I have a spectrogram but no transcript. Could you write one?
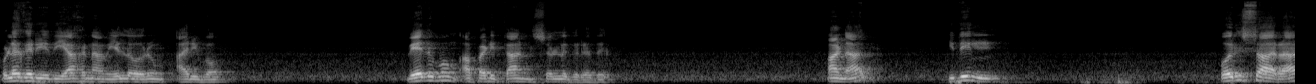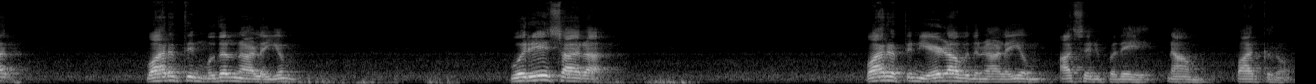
உலக ரீதியாக நாம் எல்லோரும் அறிவோம். வேதமும் அப்படித்தான் சொல்லுகிறது. ஆனால் இதில் ஒரு சாரார் வாரத்தின் முதல் நாளையும் ஒரே சாரார் வாரத்தின் ஏழாவது நாளையும் ஆசரிப்பதை நாம் பார்க்கிறோம்.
